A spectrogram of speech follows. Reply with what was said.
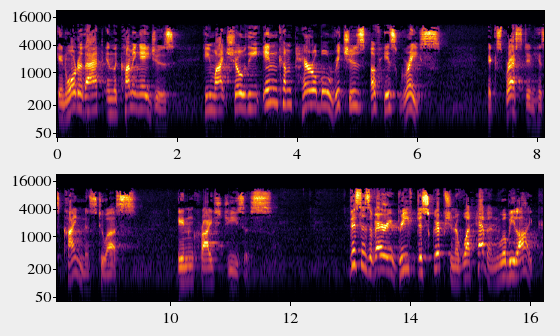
in order that in the coming ages he might show the incomparable riches of his grace, expressed in his kindness to us in Christ Jesus. This is a very brief description of what heaven will be like.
